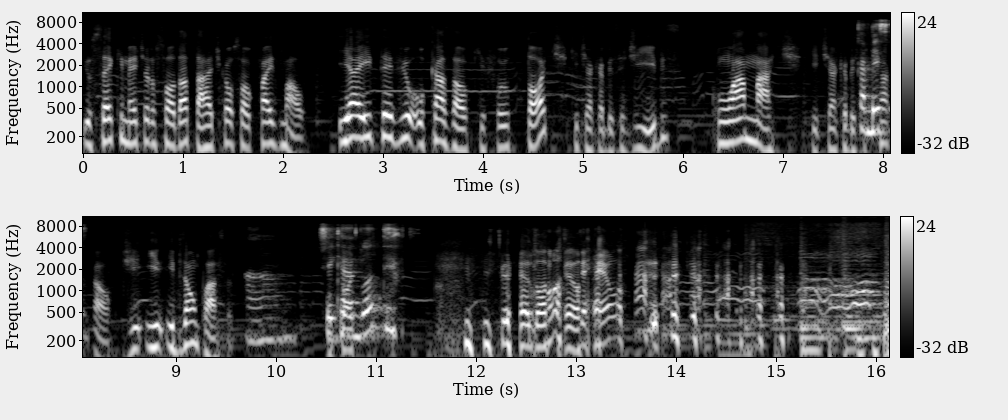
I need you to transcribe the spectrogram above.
E o Sekhmet era o sol da tarde, que é o sol que faz mal. E aí teve o, o casal que foi o Tote, que tinha a cabeça de Ibis, com a Mate, que tinha a cabeça, Cabeça- de chacal. De I- Ibis é um pássaro. Ah, achei que era goteiro. é do hotel. Hotel.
